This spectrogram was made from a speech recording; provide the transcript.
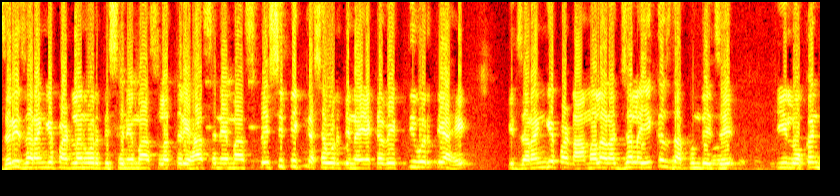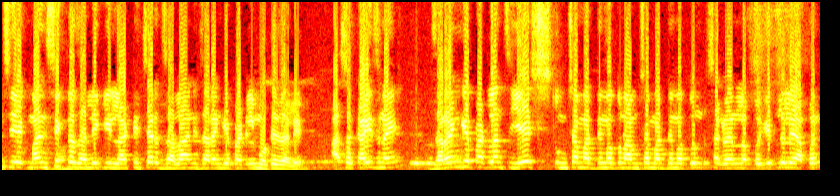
जरी जरांगे पाटलांवरती सिनेमा असला तरी हा सिनेमा स्पेसिफिक कशावरती नाही. एका व्यक्तीवरती आहे की जरांगे पाट आम्हाला राज्याला एकच दाखवून द्यायचंय. की लोकांची एक मानसिकता झाली की लाठीचार्ज झाला आणि जरांगे पाटील मोठे झाले. असं काहीच नाही. जरांगे पाटलांचं यश तुमच्या माध्यमातून आमच्या माध्यमातून सगळ्यांना बघितलेलं आहे आपण.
